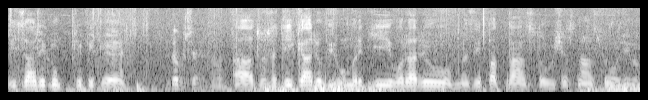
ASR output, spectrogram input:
Víc vám řeknu při pitvě. Dobře. A co se týká doby umrtí, odhadu mezi 15. a 16. hodinou.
